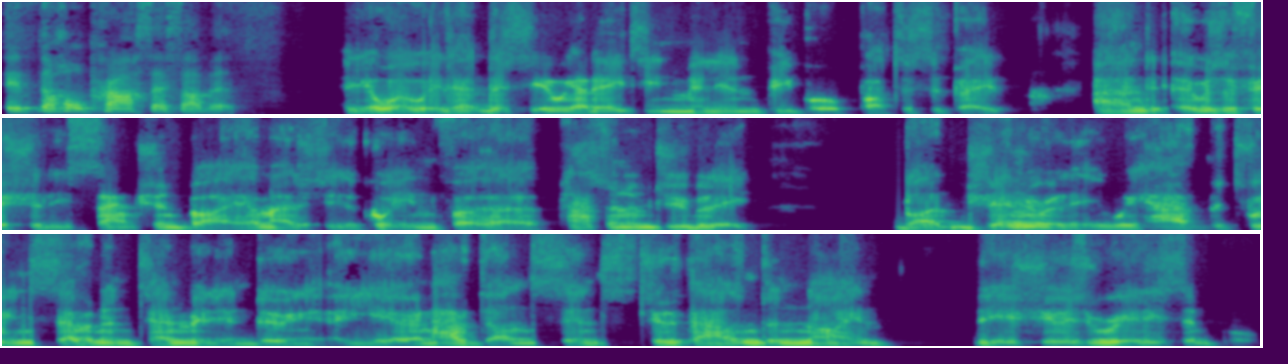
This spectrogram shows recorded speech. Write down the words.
it, the whole process of it. Well, it, this year we had 18 million people participate, and it was officially sanctioned by Her Majesty the Queen for her Platinum Jubilee. But generally, we have between 7 and 10 million doing it a year and have done since 2009. The issue is really simple.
